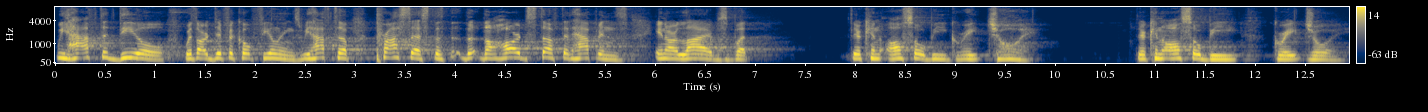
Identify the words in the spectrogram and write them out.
We have to deal with our difficult feelings. We have to process the, the, the, hard stuff that happens in our lives, but there can also be great joy. There can also be great joy.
